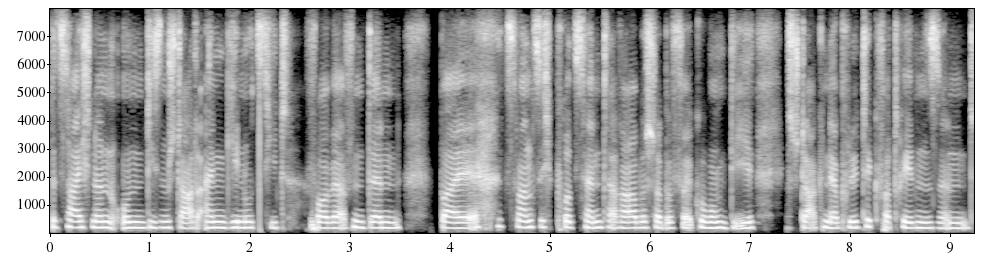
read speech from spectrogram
bezeichnen und diesem Staat einen Genozid vorwerfen. Denn bei 20 Prozent arabischer Bevölkerung, die stark in der Politik vertreten sind,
